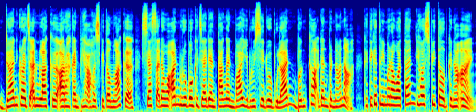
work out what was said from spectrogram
Dan Kerajaan Melaka arahkan pihak Hospital Melaka siasat dakwaan berhubung kejadian tangan bayi berusia 2 bulan bengkak dan bernanah ketika terima rawatan di hospital berkenaan.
